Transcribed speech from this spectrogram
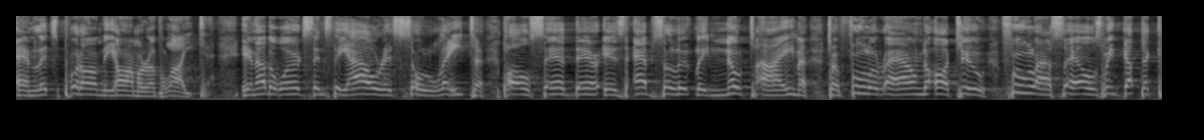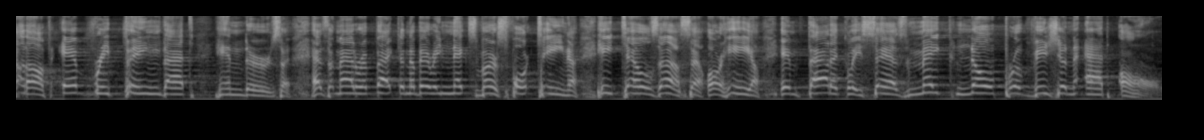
and let's put on the armor of light. In other words, since the hour is so late, Paul said there is absolutely no time to fool around or to fool ourselves. We've got to cut off everything that hinders. As a matter of fact, in the very next verse 14, he tells us, or he emphatically says, make no provision at all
